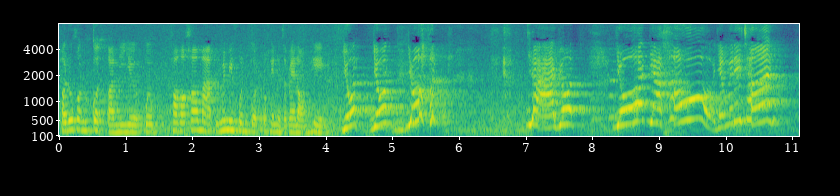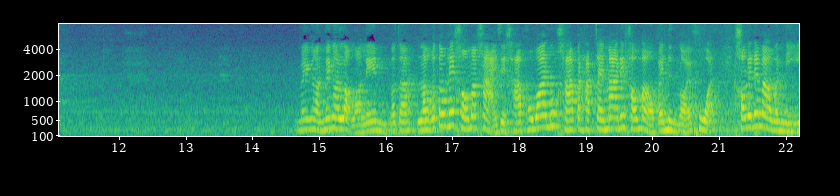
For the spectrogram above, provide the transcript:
พอทุกคนกดตอนนี้เยอะปุ๊บพอเขาเข้ามาปุ๊บไม่มีคนกดโอเคหนูจะไปร้องเพลงหยุดหยุดหยุดอย่าหยุดหยุดอย่าเข้า ยังไม่ได้เชิญ ไม่งอนไม่งอนหลอกล้อเล่น เราจะเราก็ต้องให้เขามาขายสิคะเพราะว่าลูกค้าประทับใจมากที่เขาเหมาไปหนึ่งร้อยขวดเขาเลยได้มาวันนี้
